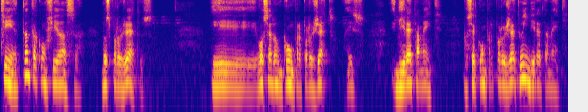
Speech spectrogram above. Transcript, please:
tinha tanta confiança nos projetos e você não compra projeto, é isso? Diretamente. Você compra projeto indiretamente.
